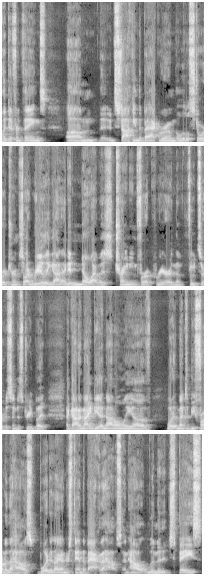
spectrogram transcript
the different things. Um, stocking the back room, the little storage room. So I really got. I didn't know I was training for a career in the food service industry, but I got an idea not only of what it meant to be front of the house, boy, did I understand the back of the house and how limited space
